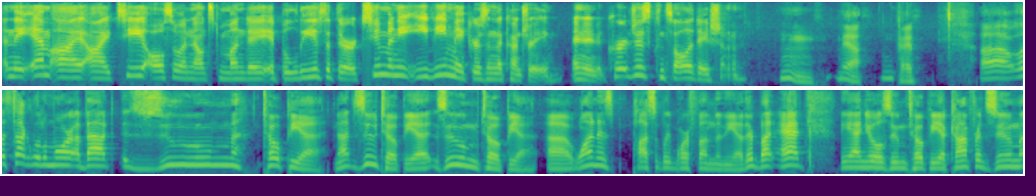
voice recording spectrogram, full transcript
and the MIIT also announced Monday it believes that there are too many EV makers in the country, and it encourages consolidation. Hmm. Yeah, okay. Uh, let's talk a little more about Zoomtopia, not Zootopia, Zoomtopia. Uh, one is possibly more fun than the other, but at the annual Zoomtopia conference, Zoom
